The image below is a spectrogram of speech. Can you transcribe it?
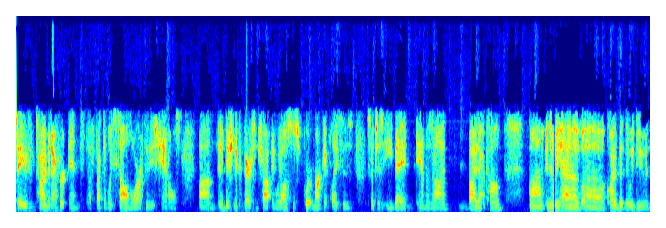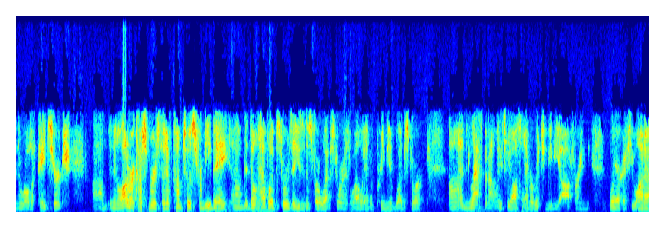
save time and effort and effectively sell more through these channels. Um, in addition to comparison shopping, we also support marketplaces such as eBay, Amazon, Buy.com. Um, and then we have uh, quite a bit that we do in the world of paid search. Um, and then a lot of our customers that have come to us from eBay um, that don't have web stores, they use us for a web store as well. We have a premium web store. Uh, and last but not least, we also have a rich media offering where if you want to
